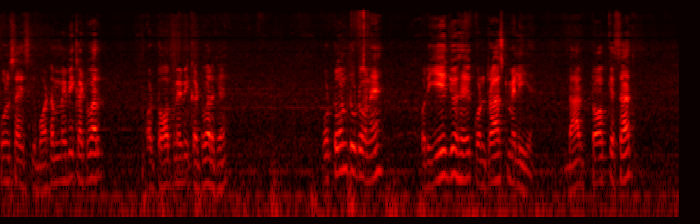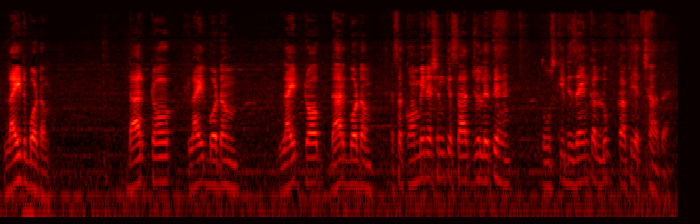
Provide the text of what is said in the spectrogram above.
फुल साइज़ की बॉटम में भी कटवर्क और टॉप में भी कटवर्क है। वो टोन टू टोन है और ये जो है कंट्रास्ट में ली है। डार्क टॉप के साथ light bottom dark top light bottom light top dark bottom ऐसा कॉम्बिनेशन के साथ जो लेते हैं तो उसकी डिज़ाइन का लुक काफ़ी अच्छा आता है।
